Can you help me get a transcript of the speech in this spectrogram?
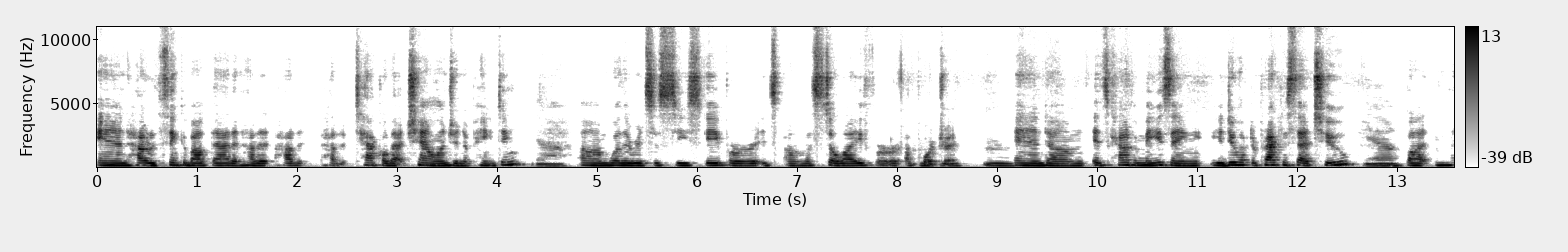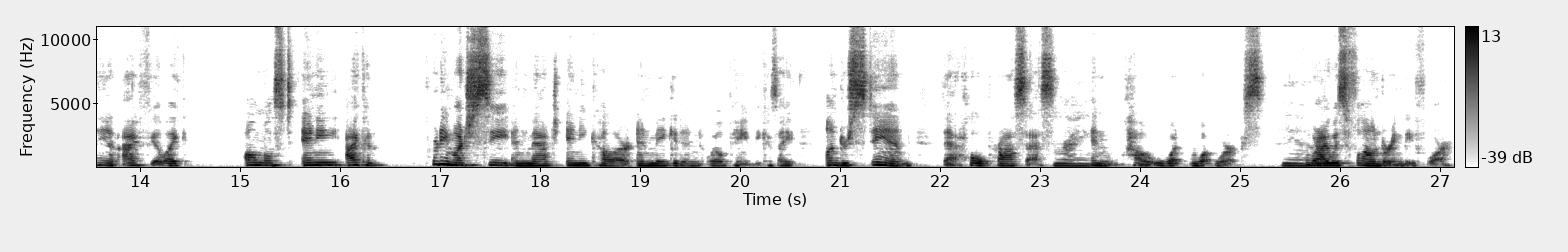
and how to think about that, and how to how to how to tackle that challenge in a painting, Yeah. um, whether it's a seascape or it's um, a still life or a portrait. Mm, And um, it's kind of amazing. You do have to practice that too, yeah. but man, I feel like almost any I could pretty much see and match any color and make it in oil paint because I understand that whole process Right. and how what what works. yeah. Where I was floundering before.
